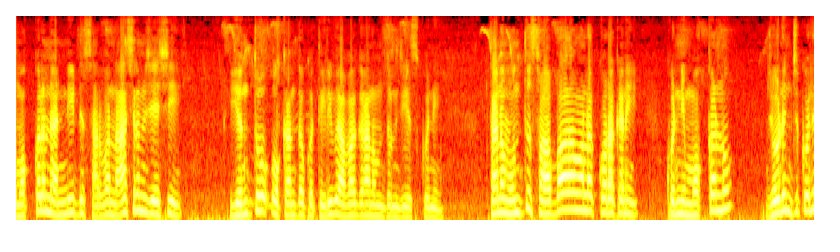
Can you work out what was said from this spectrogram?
మొక్కలను అన్నిటి సర్వనాశనం చేసి ఎంతో ఒకంత ఒక తెలివి అవగాహనతో చేసుకొని తన వంతు స్వభావాల కొరకని కొన్ని మొక్కలను జోడించుకొని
